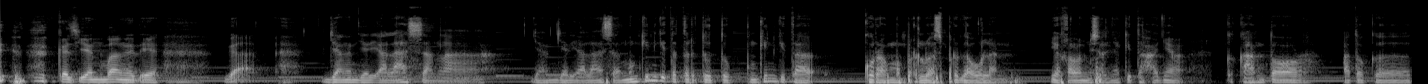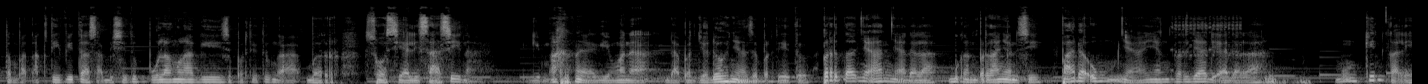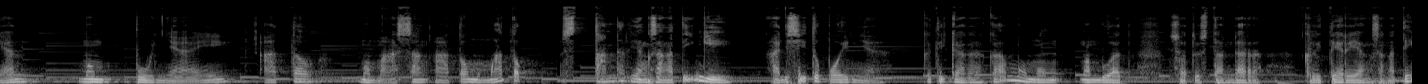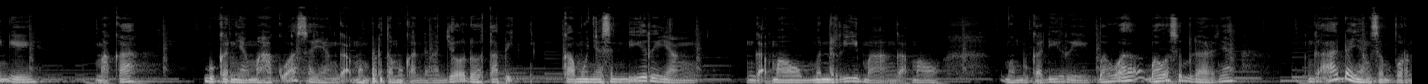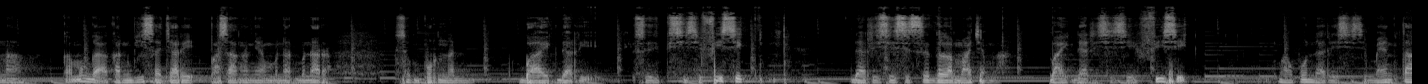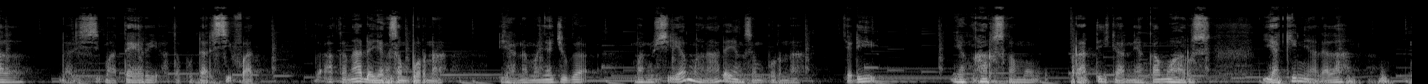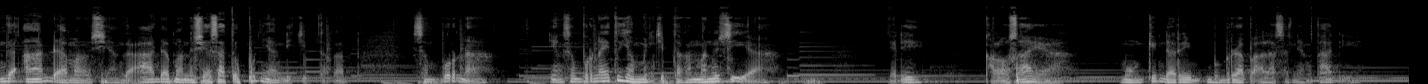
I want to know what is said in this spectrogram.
kasihan banget ya. Nggak jangan jadi alasan lah. Jangan jadi alasan. Mungkin kita tertutup mungkin kita kurang memperluas pergaulan. Ya kalau misalnya kita hanya ke kantor atau ke tempat aktivitas habis itu pulang lagi seperti itu nggak bersosialisasi nah gimana gimana dapat jodohnya seperti itu? Pertanyaannya adalah bukan pertanyaan sih pada umumnya yang terjadi adalah mungkin kalian mempunyai atau memasang atau mematok standar yang sangat tinggi nah di situ poinnya ketika kamu membuat suatu standar kriteria yang sangat tinggi maka bukan yang maha kuasa yang nggak mempertemukan dengan jodoh, tapi kamunya sendiri yang nggak mau menerima, nggak mau membuka diri bahwa bahwa sebenarnya nggak ada yang sempurna. Kamu nggak akan bisa cari pasangan yang benar-benar sempurna baik dari sisi fisik, dari sisi segala macam lah, baik dari sisi fisik maupun dari sisi mental, dari sisi materi ataupun dari sifat. Gak akan ada yang sempurna. Ya namanya juga manusia mana ada yang sempurna. Jadi yang harus kamu perhatikan yang kamu harus yakini adalah nggak ada manusia nggak ada manusia satupun yang diciptakan. Sempurna. Yang sempurna itu yang menciptakan manusia. Jadi kalau saya mungkin dari beberapa alasan yang tadi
